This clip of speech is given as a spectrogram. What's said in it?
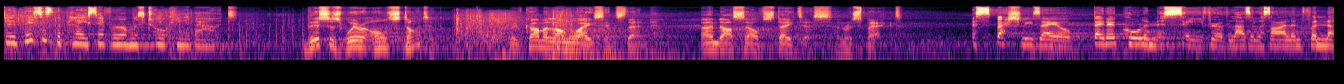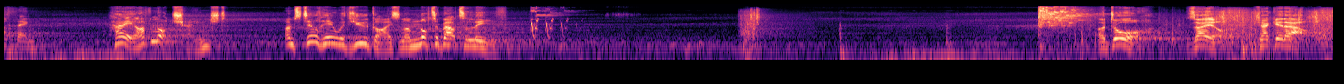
So this is the place everyone was talking about. This is where it all started. We've come a long way since then. Earned ourselves status and respect. Especially Zael. They don't call him the savior of Lazulis Island for nothing. Hey, I've not changed. I'm still here with you guys, and I'm not about to leave. A door. Zael, check it out.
